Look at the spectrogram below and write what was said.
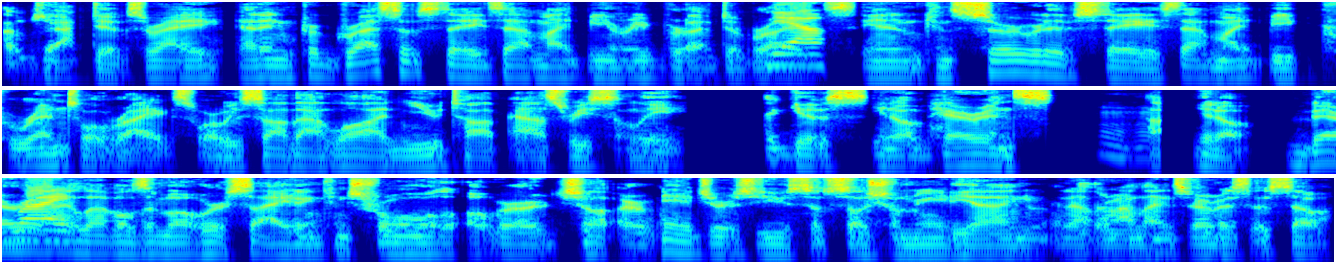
objectives, right? And in progressive states, that might be reproductive rights. Yeah. In conservative states, that might be parental rights, where we saw that law in Utah pass recently. It gives, you know, parents, mm-hmm. uh, you know, very right. high levels of oversight and control over ch- or teenagers' use of social media and, and other online services. So,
